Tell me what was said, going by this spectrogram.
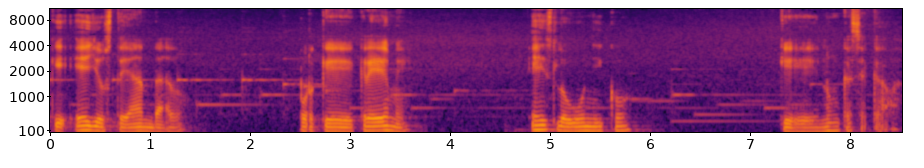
que ellos te han dado. Porque créeme, es lo único que nunca se acaba.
